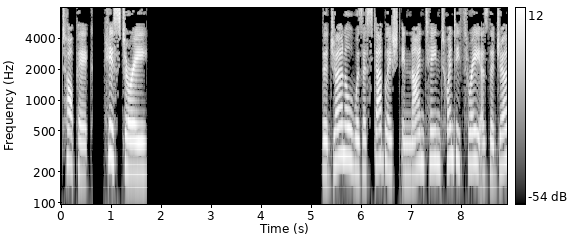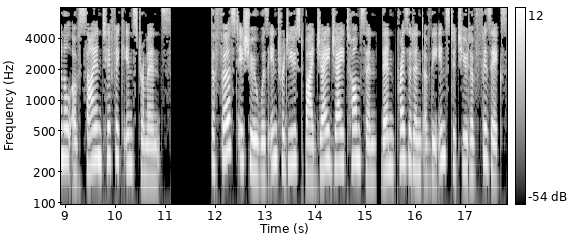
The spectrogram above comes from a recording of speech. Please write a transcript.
Topic: History The journal was established in 1923 as the Journal of Scientific Instruments. The first issue was introduced by J. J. Thomson, then president of the Institute of Physics,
